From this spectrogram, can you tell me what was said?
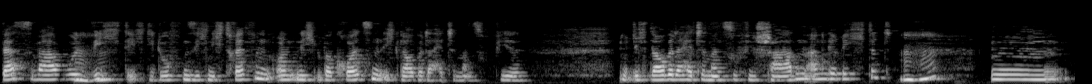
Das war wohl Mhm. wichtig. Die durften sich nicht treffen und nicht überkreuzen. Ich glaube, da hätte man zu viel, ich glaube, da hätte man zu viel Schaden angerichtet. Mhm. Mm,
